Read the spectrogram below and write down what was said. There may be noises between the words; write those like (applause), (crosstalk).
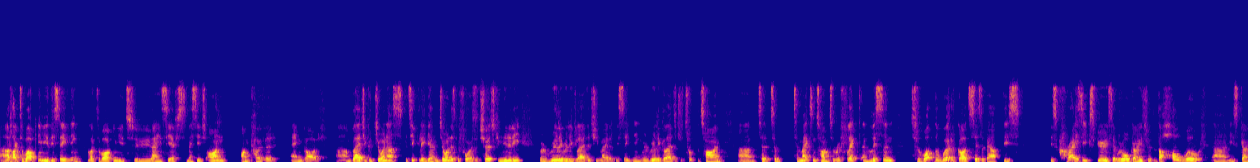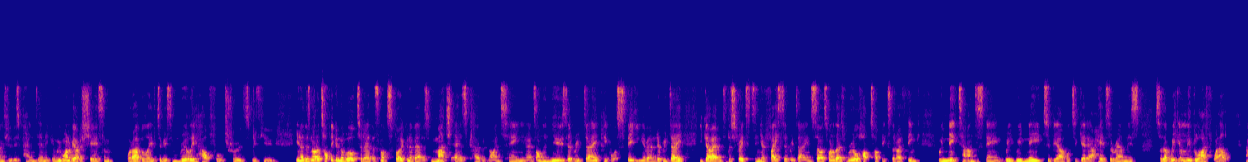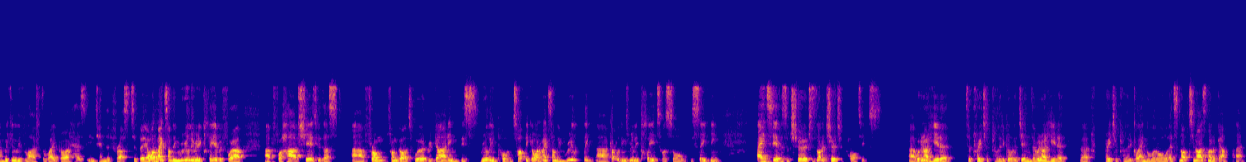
Uh, I'd like to welcome you this evening. I'd like to welcome you to ANCF's message on, on COVID and God. Uh, I'm glad you could join us, particularly if you haven't joined us before as a church community. We're really, really glad that you made it this evening. We're really glad that you took the time um, to, to, to make some time to reflect and listen to what the Word of God says about this, this crazy experience that we're all going through, that the whole world uh, is going through this pandemic. And we want to be able to share some what I believe to be some really helpful truths with you. You know, there's not a topic in the world today that's not spoken about as much as COVID 19. You know, it's on the news every day, people are speaking about it every day. You go out into the streets, it's in your face every day. And so it's one of those real hot topics that I think we need to understand. We, we need to be able to get our heads around this so that we can live life well and we can live life the way God has intended for us to be. I want to make something really, really clear before our uh, before Harb shares with us uh, from, from God's word regarding this really important topic, I want to make something really, uh, a couple of things really clear to us all this evening. ANCF as a church is not a church of politics. Uh, we're not here to, to preach a political agenda. We're not here to uh, preach a political angle at all. It's not tonight's not about that.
